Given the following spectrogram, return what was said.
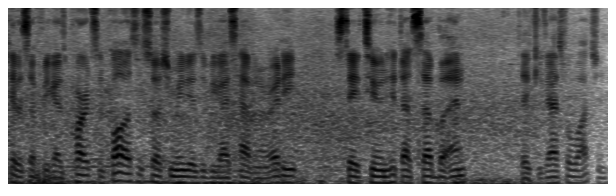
Hit us up for you guys' parts and follow us on social medias if you guys haven't already. Stay tuned, hit that sub button. Thank you guys for watching.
